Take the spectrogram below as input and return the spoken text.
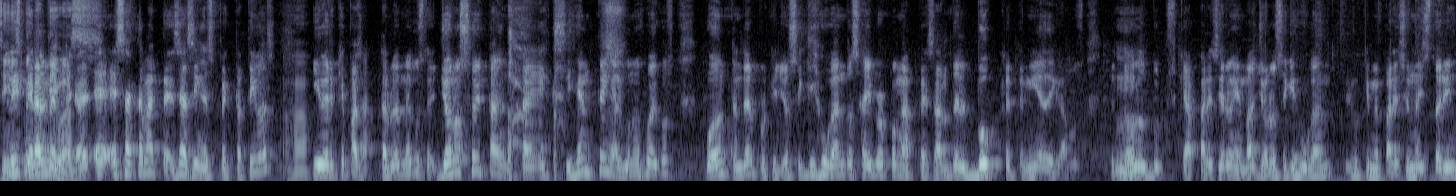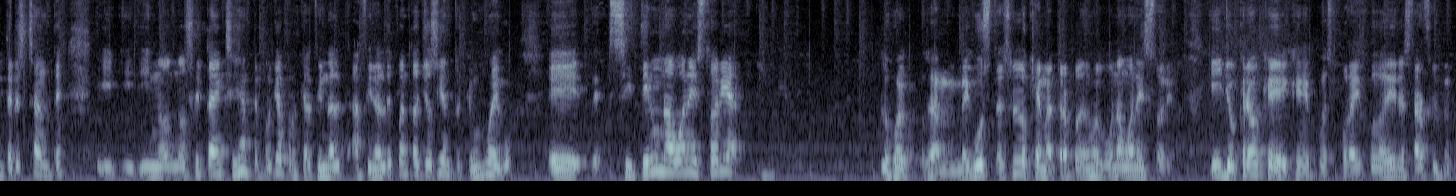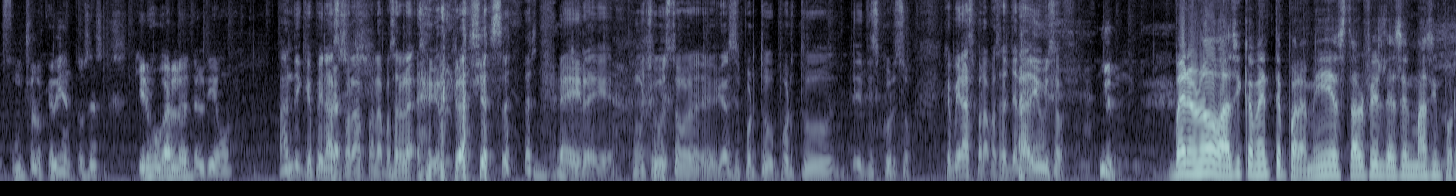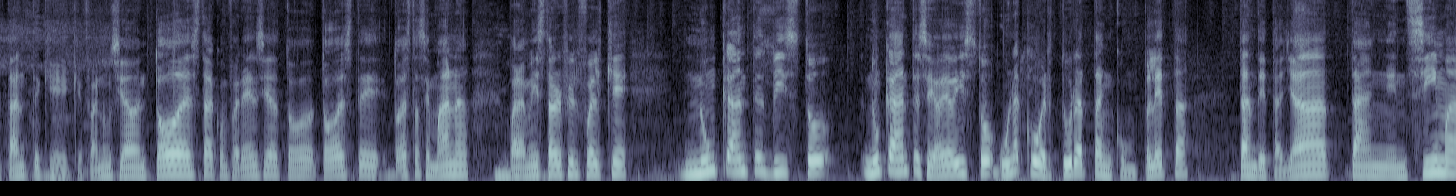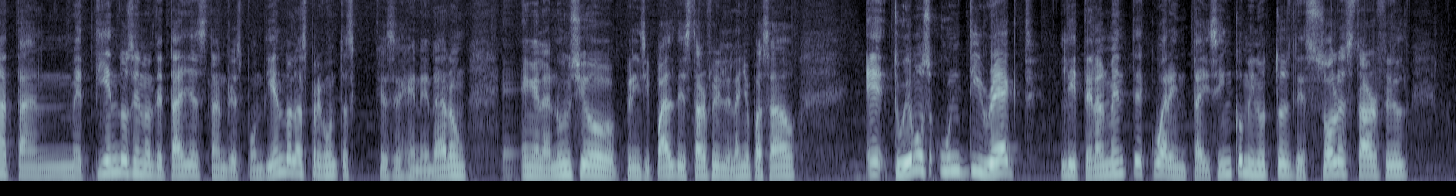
Literalmente, e, e, exactamente, o sea, sin expectativas y ver qué pasa. Tal vez me guste. Yo no soy tan, tan exigente en algunos juegos, puedo entender, porque yo seguí jugando Cyberpunk a pesar del bug que tenía, digamos, de todos los bugs que aparecieron y demás. Yo lo seguí jugando, porque me pareció una historia interesante y, y, no, no, soy tan exigente. ¿Por qué? Porque al final, a final de cuentas, yo siento que un juego, eh, si tiene una buena historia, lo juego. O sea, me gusta, eso es lo que me atrapa de un juego, una buena historia. Y yo creo que, que pues por ahí puede ir Starfield, me gustó mucho lo que vi, entonces quiero jugarlo desde el día 1. Andy, ¿qué opinas para, para, pasar la... Gracias. Eh, mucho gusto. Eh, gracias por tu, por tu eh, discurso. ¿Qué opinas para pasar ya la de Ubisoft? Bueno, no, básicamente para mí Starfield es el más importante que, que fue anunciado en toda esta conferencia, todo, todo este, toda esta semana. Para mí Starfield fue el que nunca antes visto, nunca antes se había visto una cobertura tan completa tan detallada, tan encima, tan metiéndose en los detalles, tan respondiendo las preguntas que se generaron en el anuncio principal de Starfield el año pasado. Eh, tuvimos un direct, literalmente 45 minutos de solo Starfield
